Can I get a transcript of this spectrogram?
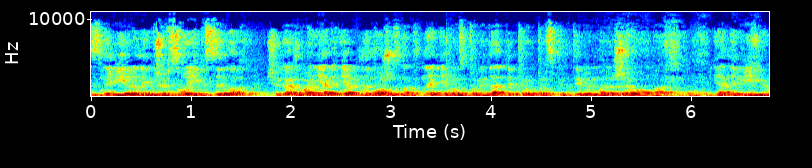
зневірений вже в своїх силах, що кажу, Ваня, я, я не можу з натхненням розповідати про перспективи мережевого маркетингу. Я не вірю.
